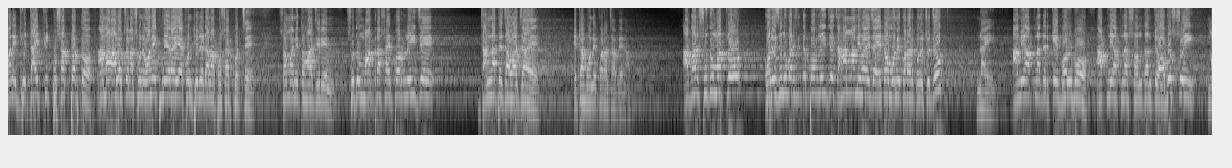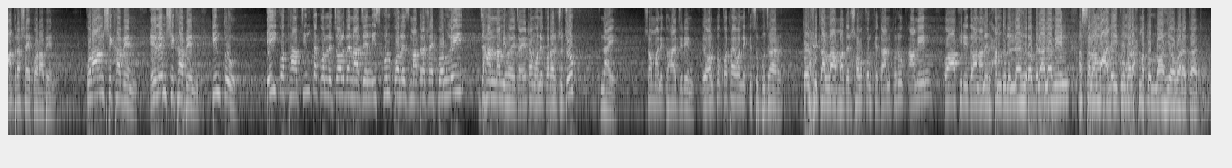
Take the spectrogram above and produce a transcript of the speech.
মানে টাইট ফিট পোশাক পরতো, আমার আলোচনা শুনে অনেক মেয়েরাই এখন ঢিলে ডালা পোশাক পরছে। সম্মানিত হাজিরিন, শুধু মাদ্রাসায় পড়লেই যে জান্নাতে যাওয়া যায়, এটা মনে করা যাবে না। আবার শুধুমাত্র কলেজ ইউনিভার্সিটিতে পড়লেই যে জাহান্নামি হয়ে যায়, এটাও মনে করার কোনো সুযোগ নাই। আমি আপনাদেরকে বলব, আপনি আপনার সন্তানকে অবশ্যই মাদ্রাসায় পড়াবেন, কোরআন শিখাবেন, এলেম শিখাবেন, কিন্তু এই কথা চিন্তা করলে চলবে না যে স্কুল, কলেজ, মাদ্রাসায় পড়লেই জাহান্নামি হয়ে যায়, এটা মনে করার সুযোগ নাই। সম্মানিত হাজিরিন, এই অল্প কথায় অনেক কিছু বুঝার তৌফিক আল্লাহ আমাদের সকলকে দান করুক, আমিন। ও আখিরি দান আনিল আলহামদুলিল্লাহ রবিল আলমিন। আসসালামু আলাইকুম রহমতুল্লাহ বারকাতুহ।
